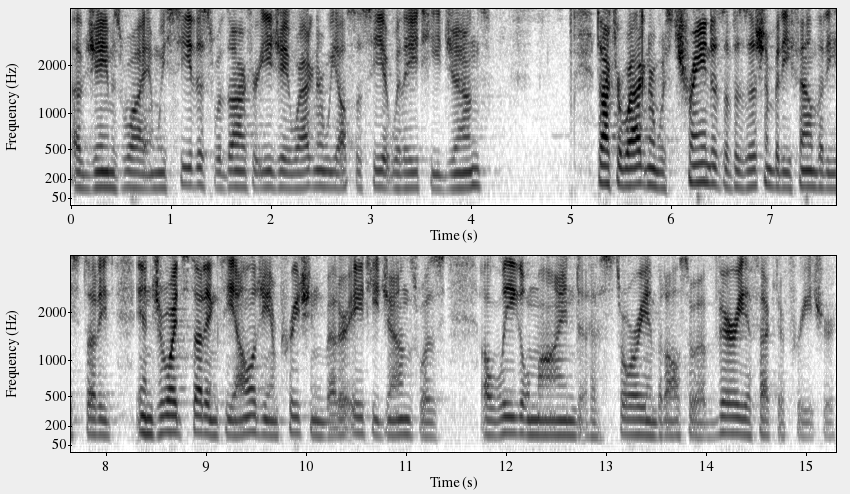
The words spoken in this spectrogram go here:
of James White. And we see this with Dr. E.J. Waggoner. We also see it with A.T. Jones. Dr. Waggoner was trained as a physician, but he found that he studied, enjoyed studying theology and preaching better. A.T. Jones was a legal mind, a historian, but also a very effective preacher.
